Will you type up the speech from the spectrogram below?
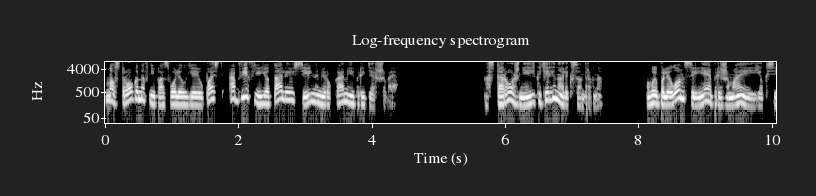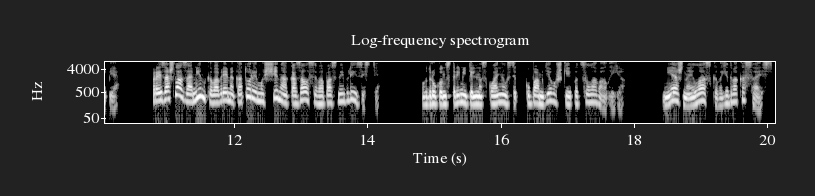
но Строганов не позволил ей упасть, обвив ее талию сильными руками и придерживая. «Осторожнее, Екатерина Александровна!» Выпалил он, сильнее прижимая ее к себе. Произошла заминка, во время которой мужчина оказался в опасной близости. Вдруг он стремительно склонился к губам девушки и поцеловал ее. Нежно и ласково, едва касаясь.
